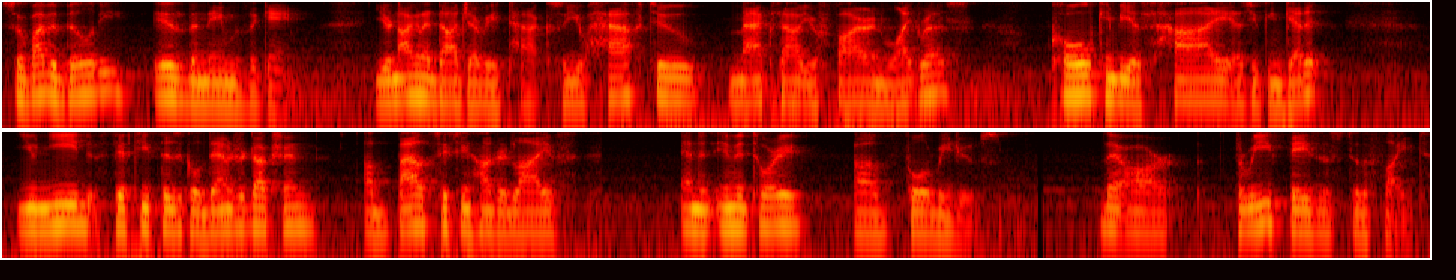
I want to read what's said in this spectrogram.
Survivability is the name of the game. You're not going to dodge every attack, so you have to max out your fire and light res. Cold can be as high as you can get it. You need 50 physical damage reduction, about 1600 life, and an inventory of full rejuves. There are three phases to the fight,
